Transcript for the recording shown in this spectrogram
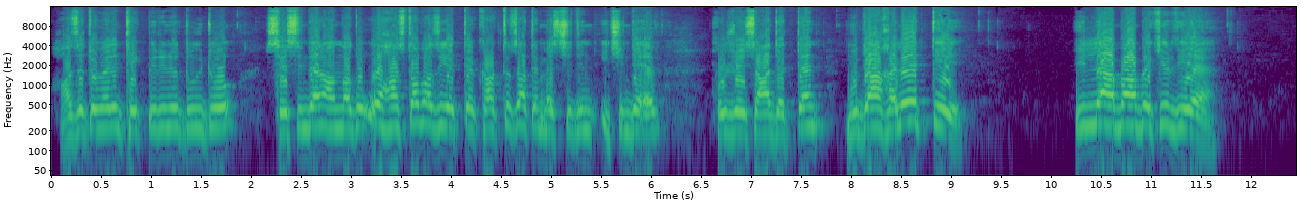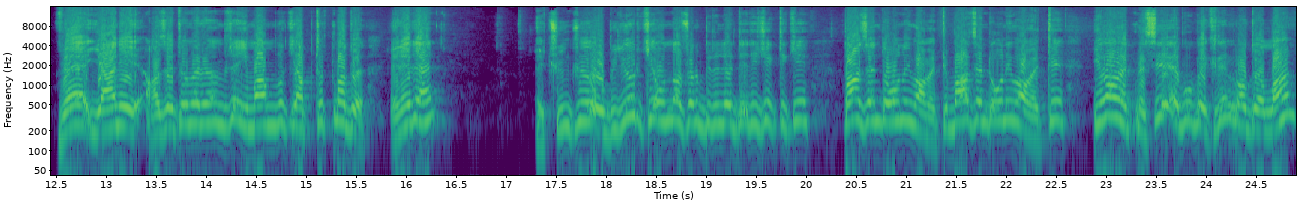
Hazreti Ömer'in tekbirini duydu. Sesinden anladı. O hasta vaziyette kalktı. Zaten mescidin içinde ev. Hücre-i Saadet'ten müdahale etti. İlla Ebu Bekir diye. Ve yani Hazreti Ömer Efendimiz'e imamlık yaptırtmadı. E neden? E çünkü o biliyor ki ondan sonra birileri de diyecekti ki bazen de onu imam etti. Bazen de onu imam etti. İmam etmesi Ebu Bekir'in radıyallahu anh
